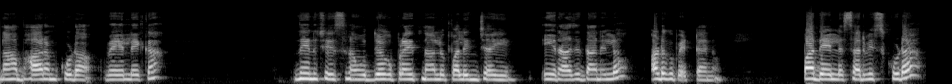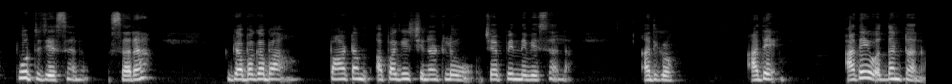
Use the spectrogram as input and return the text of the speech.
నా భారం కూడా వేయలేక నేను చేసిన ఉద్యోగ ప్రయత్నాలు ఫలించాయి. ఈ రాజధానిలో అడుగుపెట్టాను పదేళ్ళ సర్వీస్ కూడా పూర్తి చేశాను. సరా? గబగబా పాఠం అప్పగించినట్లు చెప్పింది విశాల. అదిగో అదే అదే వద్దంటాను.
